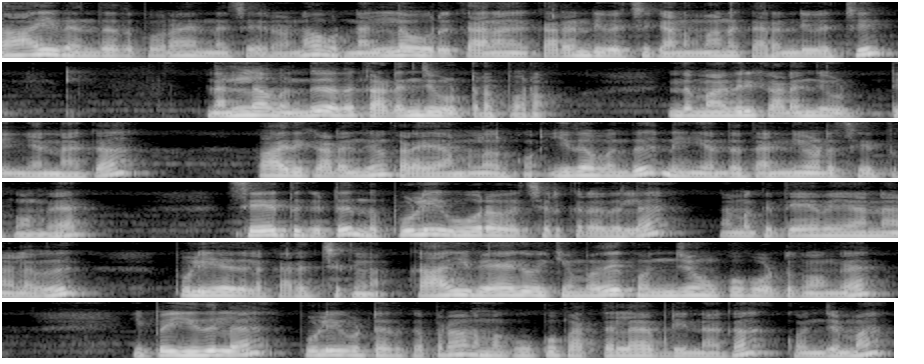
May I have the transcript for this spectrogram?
காய் வெந்ததை பூரா என்ன செய்கிறோன்னா ஒரு நல்ல ஒரு கர கரண்டி வச்சு கனமான கரண்டி வச்சு நல்லா வந்து அதை கடைஞ்சி விட்டுற போகிறோம் இந்த மாதிரி கடைஞ்சி விட்டிங்கன்னாக்கா பாதி கடைஞ்சும் கடையாமலும் இருக்கும். இதை வந்து நீங்கள் அந்த தண்ணியோடு சேர்த்துக்கோங்க. சேர்த்துக்கிட்டு இந்த புளி ஊற வச்சுருக்கிறதுல நமக்கு தேவையான அளவு புளியை இதில் கரைச்சிக்கலாம். காய் வேக வைக்கும் போதே கொஞ்சம் உப்பு போட்டுக்கோங்க. இப்போ இதில் புளி விட்டதுக்கப்புறம் நமக்கு உப்பு பத்தலை அப்படின்னாக்கா கொஞ்சமாக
